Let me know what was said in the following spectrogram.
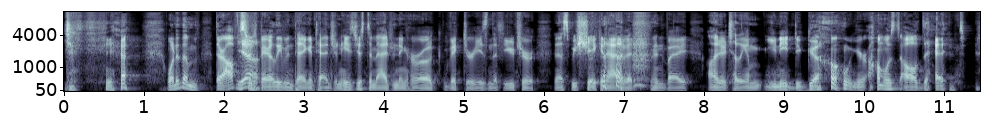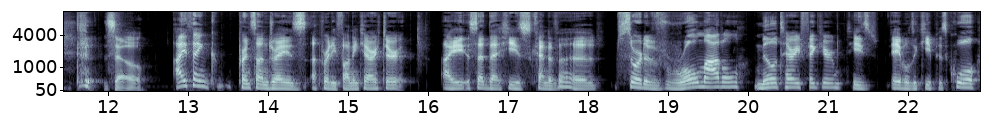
Yeah. yeah. One of them, their officer's yeah. barely even paying attention. He's just imagining heroic victories in the future and has to be shaken out of it and by Andre telling him, You need to go. You're almost all dead. so I think Prince Andre is a pretty funny character. I said that he's kind of a sort of role model military figure. He's able to keep his cool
